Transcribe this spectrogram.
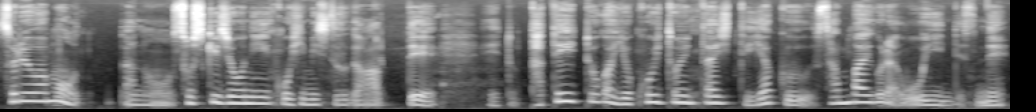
それはもうあの組織上にこう秘密があって、えっと縦糸が横糸に対して約3倍ぐらい多いんですね。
